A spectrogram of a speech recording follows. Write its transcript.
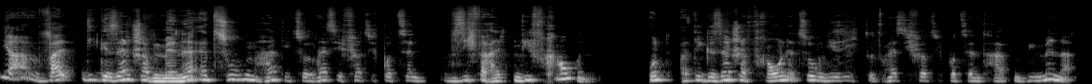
Ja, weil die Gesellschaft Männer erzogen hat, die zu 30, 40 Prozent sich verhalten wie Frauen und hat die Gesellschaft Frauen erzogen, die sich zu 30, 40 Prozent haben wie Männer.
